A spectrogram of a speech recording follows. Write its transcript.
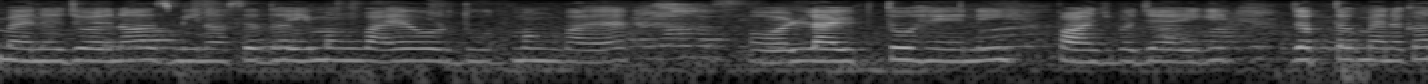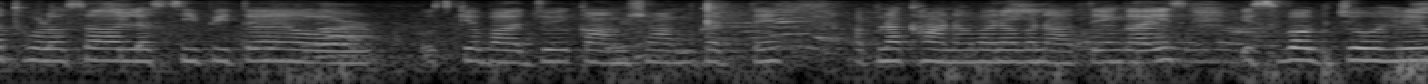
मैंने जो है ना अजमीना से दही मंगवाया और दूध मंगवाया है और लाइट तो है नहीं, पाँच बजे आएगी। जब तक मैंने कहा थोड़ा सा लस्सी पीते हैं और उसके बाद जो है काम शाम करते हैं, अपना खाना वाना बनाते हैं गाइस इस वक्त जो है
